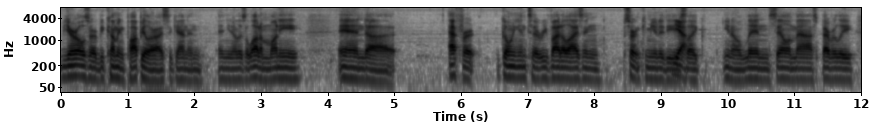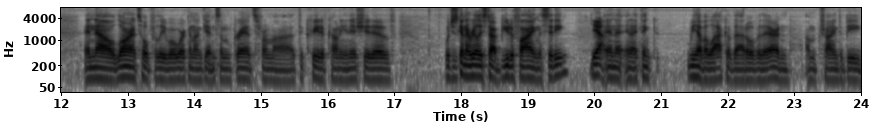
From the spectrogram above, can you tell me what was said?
murals are becoming popularized again, and and you know, there's a lot of money and uh, effort going into revitalizing certain communities, Yeah. like you know, Lynn, Salem, Mass, Beverly, and now Lawrence. Hopefully, we're working on getting some grants from uh, the Creative County Initiative, which is going to really start beautifying the city. Yeah. and and I think we have a lack of that over there, and I'm trying to be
